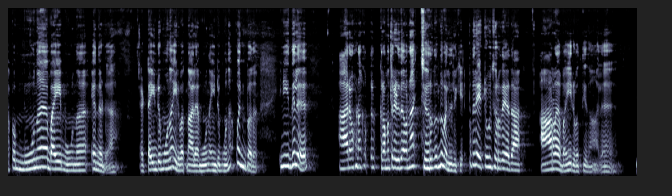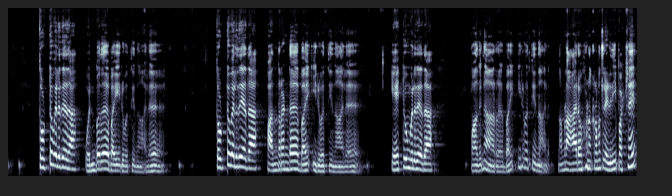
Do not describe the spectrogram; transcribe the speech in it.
അപ്പം മൂന്ന് ബൈ മൂന്ന് എന്നിടുക. എട്ട് ഇന്റു മൂന്ന് ഇരുപത്തിനാല്. മൂന്ന് ഇന്റു മൂന്ന് ഒൻപത്. ഇനി ഇതിൽ ആരോഹണ ക്രമത്തിൽ- എഴുതുക പറഞ്ഞാൽ ചെറുതെന്ന് വലുതിലേക്ക് അപ്പോൾ ഇതിൽ ഏറ്റവും ചെറുത് ഏതാ? ആറ് ബൈ ഇരുപത്തിനാല്. തൊട്ട് വലുത് ഏതാ? ഒൻപത് ബൈ ഇരുപത്തിനാല്. തൊട്ട് വലുത് ഏതാ? പന്ത്രണ്ട് ബൈ ഇരുപത്തിനാല്. ഏറ്റവും വലുത് ഏതാ? പതിനാറ് ബൈ ഇരുപത്തിനാല്. നമ്മൾ ആരോഹണ ക്രമത്തിൽ എഴുതി. പക്ഷേ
